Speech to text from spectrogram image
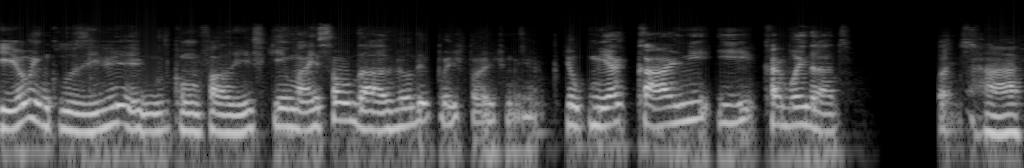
Eu, inclusive, como falei, fiquei mais saudável depois de parar de comer. Porque eu comia carne e carboidrato. Só isso. Ah,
